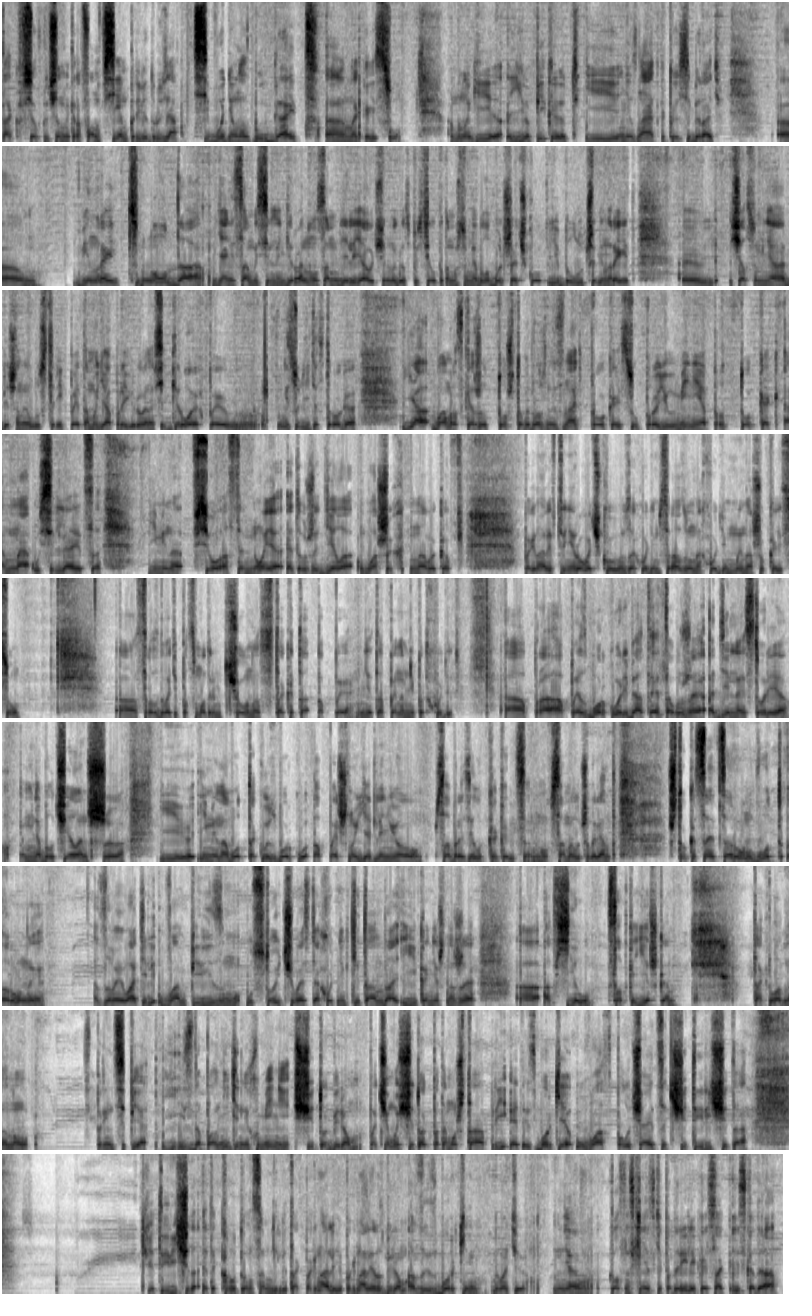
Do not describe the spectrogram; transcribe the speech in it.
Так, все, включил микрофон. Всем привет, друзья. Сегодня у нас будет гайд э, на Кайсу. Многие ее пикают и не знают, как ее собирать. Э, Winrate, ну да, я не самый сильный герой, но на самом деле я очень много спустил, потому что у меня было больше очков и был лучше winrate. Э, сейчас у меня бешеный lose streak, поэтому я проигрываю на всех героях, не судите строго. Я вам расскажу то, что вы должны знать про Кайсу, про ее умения, про то, как она усиляется. Именно все остальное это уже дело ваших навыков. Погнали в тренировочку, заходим сразу, находим мы нашу Кайсу. А, сразу давайте посмотрим, что у нас. Так, это АП. Нет, АП нам не подходит. А, про АП сборку, ребята, это уже отдельная история. У меня был челлендж. И именно вот такую сборку АПшную я для нее сообразил, как говорится, ну, самый лучший вариант. Что касается рун, вот руны завоеватель, вампиризм, устойчивость, охотник титан, да, и, конечно же, а, отхил, сладкоежка. Так, ладно, ну, принципе. И из дополнительных умений щиток берем. Почему щиток? Потому что при этой сборке у вас получается 4 щита. 4 щита. Это круто на самом деле. Так, погнали. Погнали, разберем азы сборки. Давайте. Мне классные скинецкие подарили. Кайсак из КДА.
